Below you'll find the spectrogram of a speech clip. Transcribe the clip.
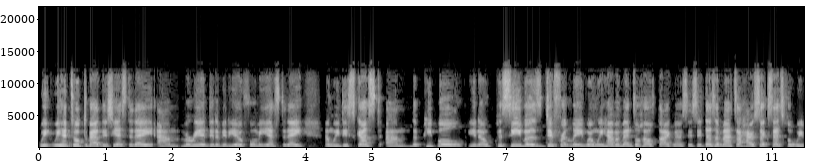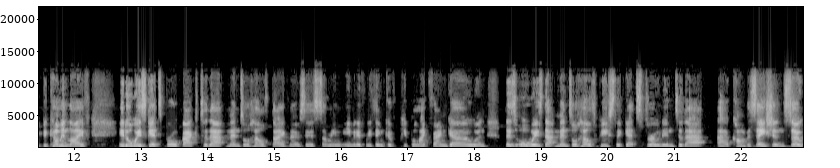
we, we had talked about this yesterday. Um, Maria did a video for me yesterday, and we discussed um, that people, you know, perceive us differently when we have a mental health diagnosis. It doesn't matter how successful we've become in life, it always gets brought back to that mental health diagnosis. I mean, even if we think of people like Van Gogh, and there's always that mental health piece that gets thrown into that uh, conversation. So,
